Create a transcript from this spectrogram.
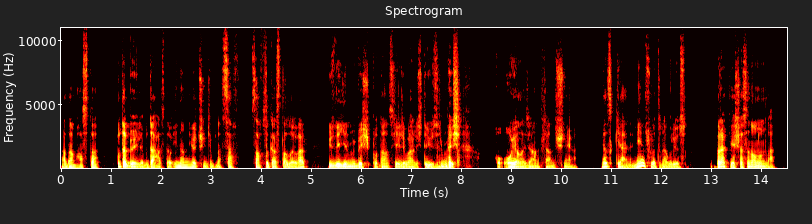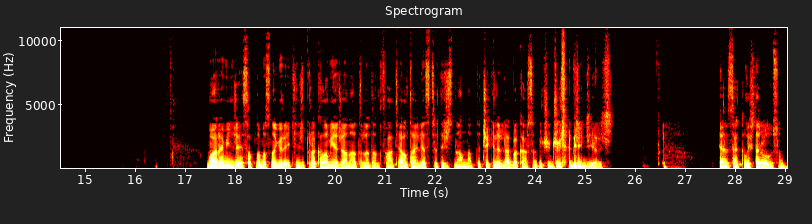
Adam hasta. Bu da böyle bu da hasta. İnanıyor çünkü buna saf. Saflık hastalığı var. %25 potansiyeli var işte 125 o, oy alacağını falan düşünüyor. Yazık yani. Niye suratına vuruyorsun? Bırak yaşasın onunla. Muharrem İnce hesaplamasına göre ikinci tura kalamayacağını hatırlatan Fatih Altaylı stratejisini anlattı. Çekilirler bakarsın üçüncüyle birinci yarış. Yani sen Kılıçdaroğlu'sun.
